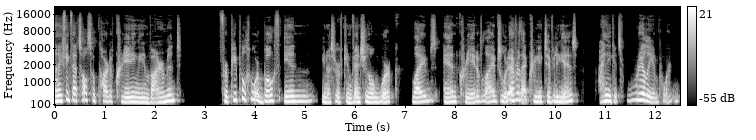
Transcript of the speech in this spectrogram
And I think that's also part of creating the environment for people who are both in, you know, sort of conventional work lives and creative lives, whatever that creativity is. I think it's really important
